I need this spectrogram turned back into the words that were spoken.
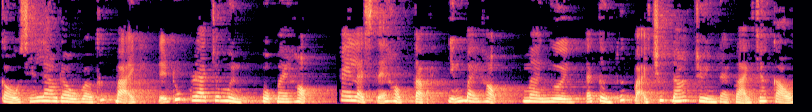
cậu sẽ lao đầu vào thất bại để rút ra cho mình một bài học hay là sẽ học tập những bài học mà người đã từng thất bại trước đó truyền đạt lại cho cậu?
